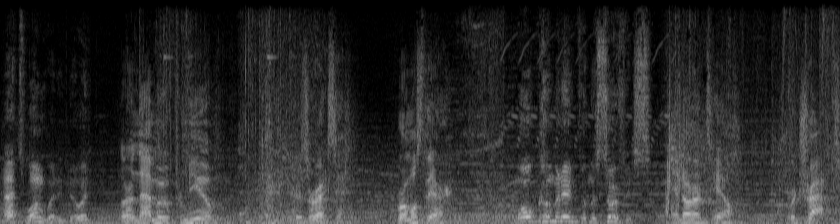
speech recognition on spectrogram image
That's one way to do it. Learn that move from you. There's our exit. We're almost there. More coming in from the surface. And on our tail. We're trapped.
